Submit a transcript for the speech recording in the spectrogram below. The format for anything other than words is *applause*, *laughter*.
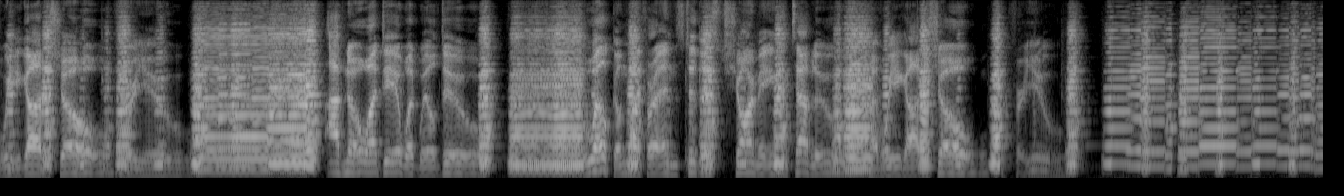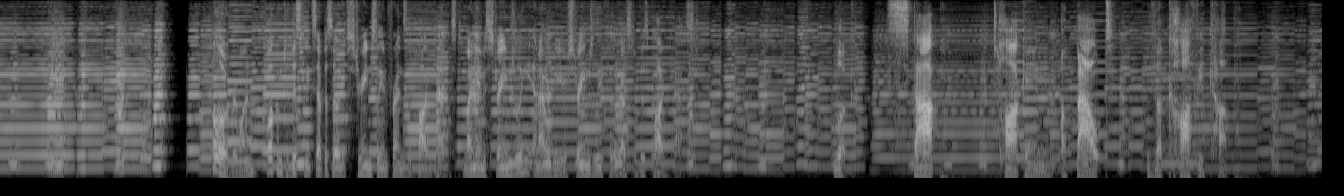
we got a show for you? I've no idea what we'll do. Welcome, my friends, to this charming tableau. Have we got a show for you? This week's episode of Strangely and Friends, the podcast. My name is Strangely, and I will be your Strangely for the rest of this podcast. Look, stop talking about the coffee cup.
